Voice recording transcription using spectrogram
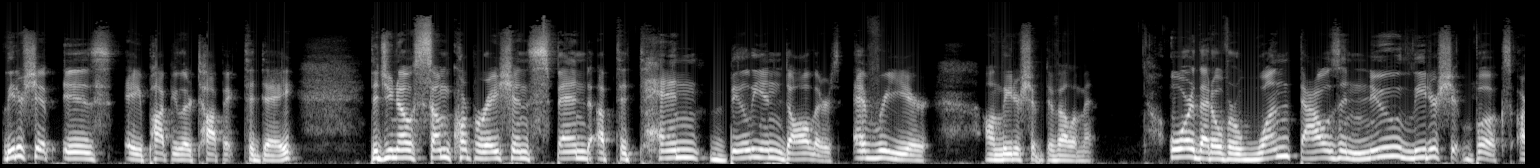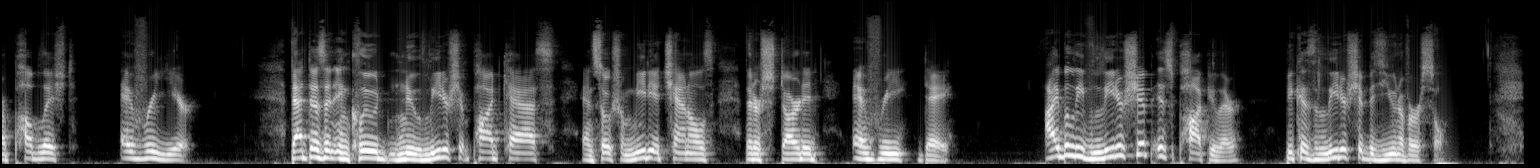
Leadership is a popular topic today. Did you know some corporations spend up to $10 billion every year on leadership development? Or that over 1,000 new leadership books are published every year. That doesn't include new leadership podcasts and social media channels that are started every day. I believe leadership is popular because leadership is universal.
